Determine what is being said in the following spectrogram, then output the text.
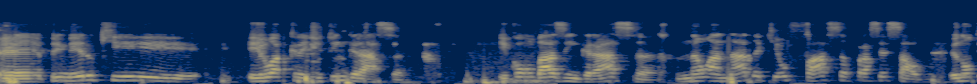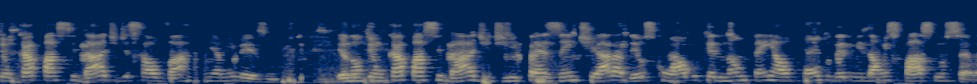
É, primeiro que eu acredito em graça. E com base em graça, não há nada que eu faça para ser salvo. Eu não tenho capacidade de salvar-me a mim mesmo. Eu não tenho capacidade de presentear a Deus com algo que ele não tem ao ponto dele me dar um espaço no céu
